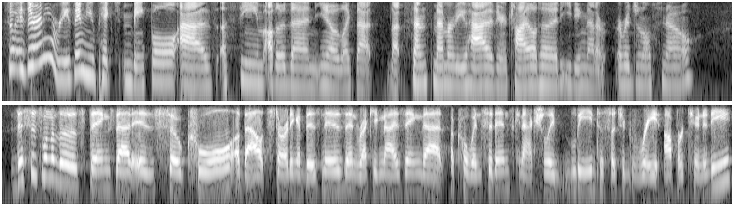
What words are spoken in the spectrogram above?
so, is there any reason you picked maple as a theme other than you know, like that that sense memory you had in your childhood eating that original snow? this is one of those things that is so cool about starting a business and recognizing that a coincidence can actually lead to such a great opportunity.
